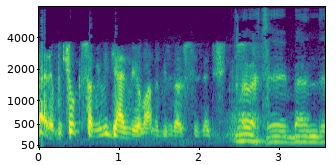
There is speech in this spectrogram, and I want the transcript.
Yani bu çok samimi gelmiyor bana bilmiyorum siz ne düşünüyorsunuz? Evet e, ben de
